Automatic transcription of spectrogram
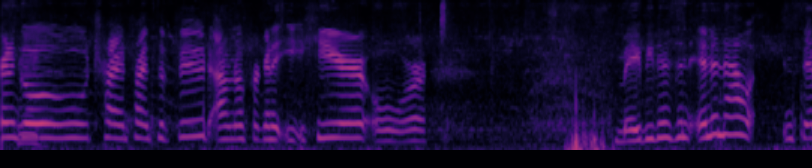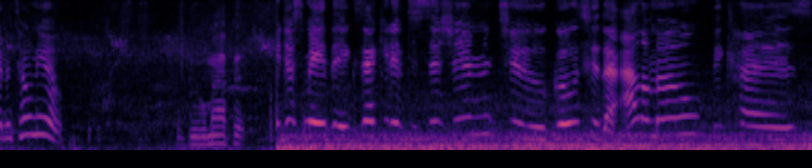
gonna go try and find some food. I don't know if we're gonna eat here or maybe there's an In and Out in San Antonio. Google Map it. We just made the executive decision to go to the Alamo because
